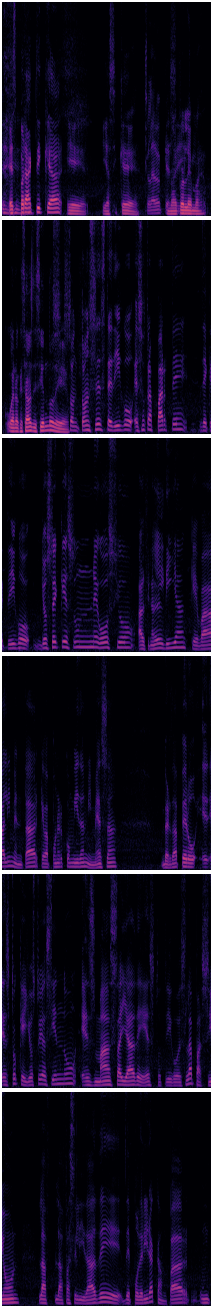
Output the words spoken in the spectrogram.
es práctica eh, y así que Claro que no hay problema. Bueno, que estabas diciendo de... So, entonces te digo, es otra parte de que te digo, yo sé que es un negocio al final del día que va a alimentar, que va a poner comida en mi mesa, ¿verdad? Pero e- esto que yo estoy haciendo es más allá de esto, te digo, es la pasión, la, la facilidad de, de poder ir a acampar, un,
